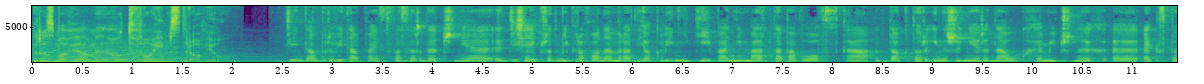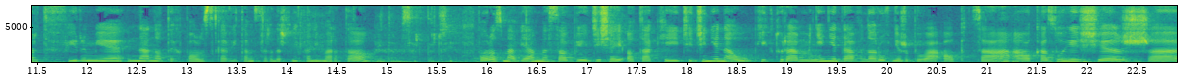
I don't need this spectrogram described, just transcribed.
Rozmawiamy o Twoim zdrowiu. Dzień dobry, witam Państwa serdecznie. Dzisiaj przed mikrofonem radiokliniki pani Marta Pawłowska, doktor inżynier nauk chemicznych, e, ekspert w firmie Nanotech Polska. Witam serdecznie Pani Marto. Witam serdecznie. Porozmawiamy sobie dzisiaj o takiej dziedzinie nauki, która mnie niedawno również była obca, a okazuje się, że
